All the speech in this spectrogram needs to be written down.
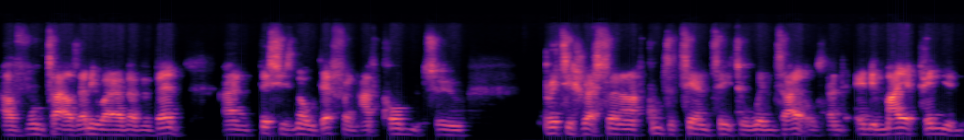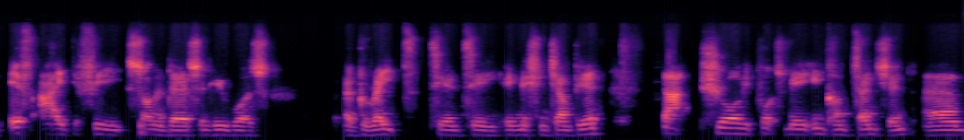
I've won titles anywhere I've ever been. And this is no different. I've come to British wrestling and I've come to TNT to win titles. And, in my opinion, if I defeat Soner Dursun, who was a great TNT Ignition champion, that surely puts me in contention um,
